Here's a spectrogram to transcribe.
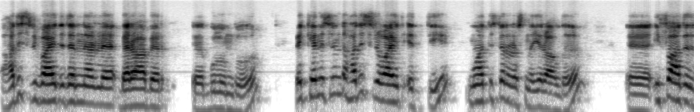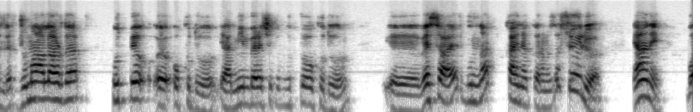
hadis rivayet edenlerle beraber e, bulunduğu ve kendisinin de hadis rivayet ettiği, muhaddisler arasında yer aldığı e, ifade edilir. Cumalarda hutbe e, okuduğu, yani minbere çıkıp hutbe okuduğu e, vesaire bunlar kaynaklarımızda söylüyor. Yani bu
